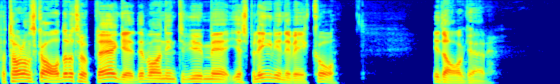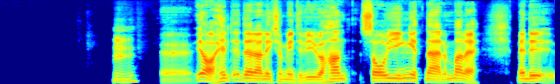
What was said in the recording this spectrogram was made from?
på tal om skador och truppläge, det var en intervju med Jesper Lindgren i VK idag här. Mm. Eh, ja, där han liksom intervjuade. Han sa ju inget närmare, men det,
